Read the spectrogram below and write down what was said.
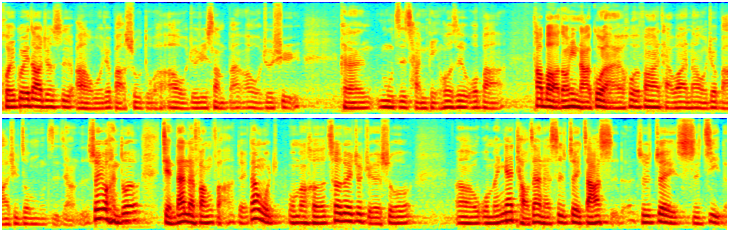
回归到就是啊，我就把书读好，啊，我就去上班，啊，我就去可能募资产品，或者是我把淘宝的东西拿过来，或者放在台湾，然后我就把它去做募资这样子。所以有很多简单的方法，对。但我我们和车队就觉得说，呃，我们应该挑战的是最扎实的，就是最实际的，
